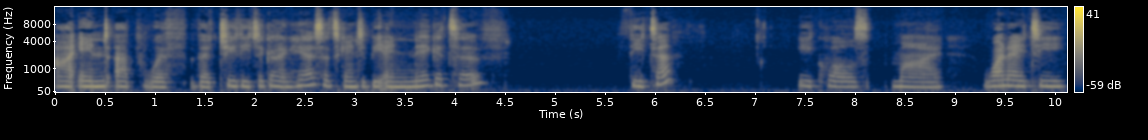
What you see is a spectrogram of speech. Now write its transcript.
I end up with the 2 theta going here. So it's going to be a negative theta equals my 180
